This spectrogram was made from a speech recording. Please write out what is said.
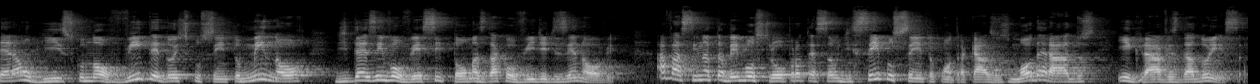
terá um risco 92% menor de desenvolver sintomas da Covid-19. A vacina também mostrou proteção de 100% contra casos moderados e graves da doença.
